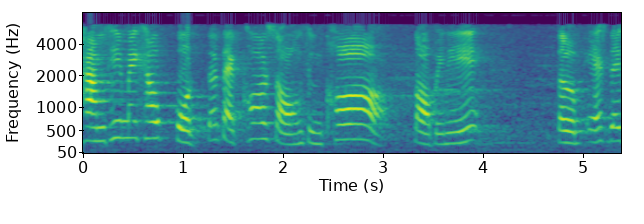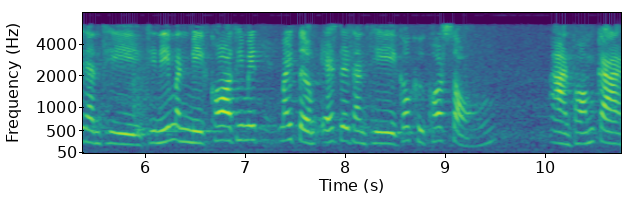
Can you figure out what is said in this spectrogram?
คำที่ไม่เข้ากฎตั้งแต่ข้อ 2 ถึงข้อต่อไปนี้ เติม s ได้ทันที ทีนี้มันมีข้อที่ไม่ไม่เติม s ได้ทันทีก็คือข้อ 2 อ่านพร้อมกัน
